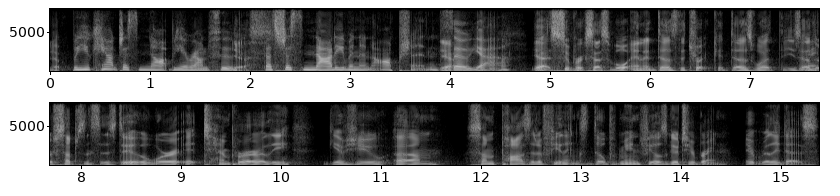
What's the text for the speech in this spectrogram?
Yep. But you can't just not be around food. Yes. That's just not even an option. Yeah. So yeah. Yeah, it's super accessible and it does the trick. It does what these Right. other substances do, where it temporarily gives you um, some positive feelings. Dopamine feels good to your brain. It really does.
